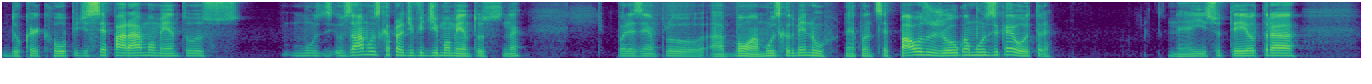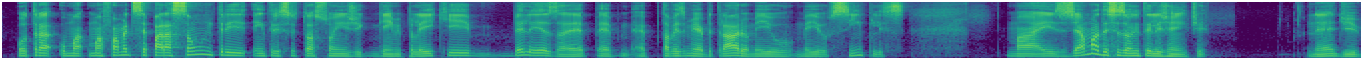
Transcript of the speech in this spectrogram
do Kirk Hope de separar momentos, usar a música para dividir momentos, né? Por exemplo, a, bom, a música do menu, né? Quando você pausa o jogo, a música é outra, né? Isso ter outra outra uma, uma forma de separação entre, entre situações de gameplay que beleza é, é, é talvez meio arbitrário meio meio simples mas já é uma decisão inteligente, né? De,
